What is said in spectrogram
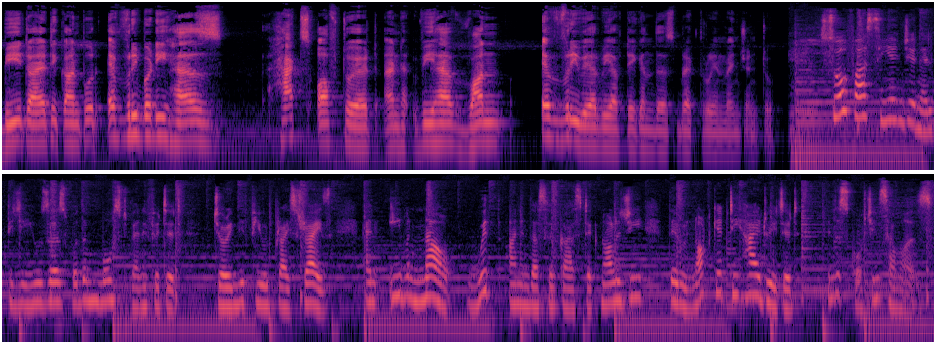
be it IIT Kanpur, everybody has hats off to it and we have won everywhere we have taken this breakthrough invention to. So far, CNG and LPG users were the most benefited during the fuel price rise, and even now, with Aninda Sircar's technology, they will not get dehydrated in the scorching summers.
